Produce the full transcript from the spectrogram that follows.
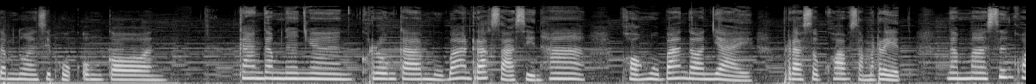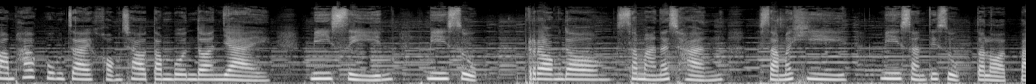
จำนวน 16 องค์กร การดำเนินงาน โครงการหมู่บ้านรักษาศีล5ของหมู่บ้านดอนใหญ่ ประสบความสำเร็จนำมาซึ่งความภาคภูมิใจของชาวตำบลดอนใหญ่ มีศีล มีสุข รองดอง สมานฉันท์สามัคคี มีสันติสุขตลอดไป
